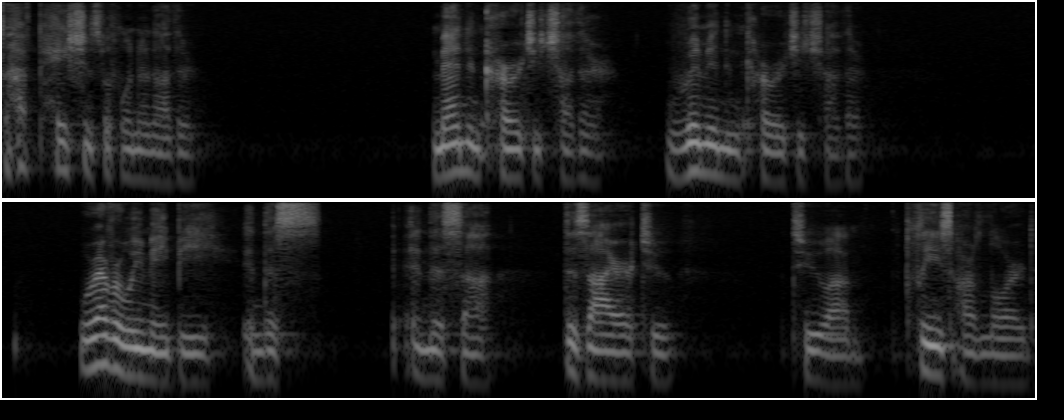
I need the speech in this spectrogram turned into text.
So have patience with one another. Men encourage each other, women encourage each other. Wherever we may be in this, in this uh, desire to, to um, please our Lord,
